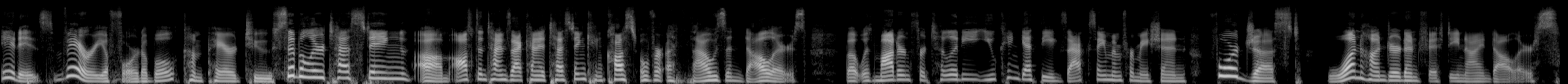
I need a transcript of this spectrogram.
it is very affordable compared to similar testing. Um, oftentimes, that kind of testing can cost over a thousand dollars. But with modern fertility, you can get the exact same information for just $159.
